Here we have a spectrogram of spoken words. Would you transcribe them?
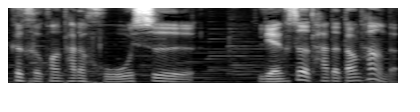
更何况它的湖是连着它的当趟的。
